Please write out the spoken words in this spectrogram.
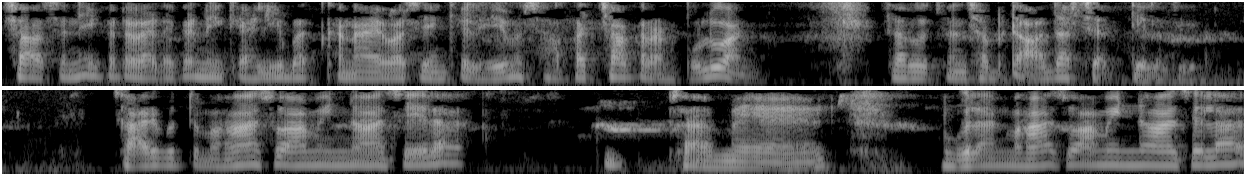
ශාසනයකට වැඩ කරන එක ඇලියපත් කරන අය වශයෙන් කියලා එහෙම සාකච්ඡා කරන්න පුළුවන්. සර්වචන් අපිට ආදර්ශයක් කියලා තියෙනවා. සාරිපුත්ත මහා ස්වාමීන් වහන්සේලා මේ මුගලන් මහා ස්වාමීන් වහන්සේලා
